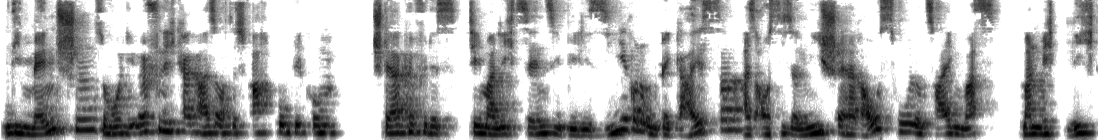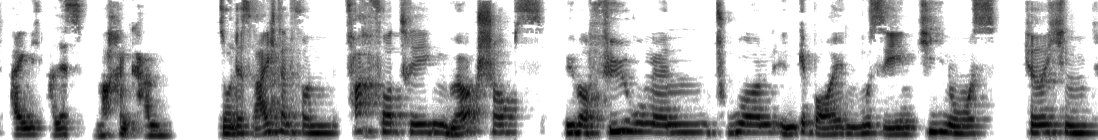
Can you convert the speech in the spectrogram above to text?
die Menschen, sowohl die Öffentlichkeit als auch das Fachpublikum, stärker für das Thema Licht sensibilisieren und begeistern, also aus dieser Nische herausholen und zeigen, was man mit Licht eigentlich alles machen kann. So, und das reicht dann von Fachvorträgen, Workshops, über Führungen, Touren in Gebäuden, Museen, Kinos, Kirchen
